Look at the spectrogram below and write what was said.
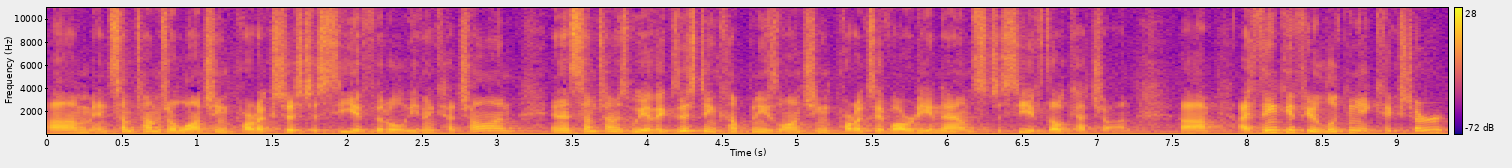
um, and sometimes they're launching products just to see if it'll even catch on, and then sometimes we have existing companies launching products they've already announced to see if they'll catch on. Um, I think if you're looking at Kickstarter,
